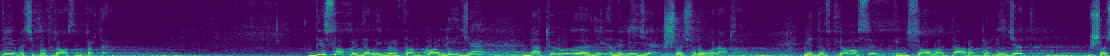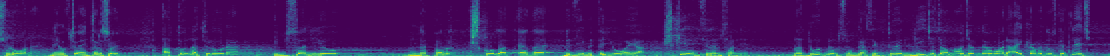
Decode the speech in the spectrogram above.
temës që po flasim për te. Disa prej dallimeve, thamë, ka ligje natyrore dhe, dhe ligje shoqërore, a po. Ne do të flasim, inshallah, të ardhmen për ligjet shoqërore. Neve këto na interesojnë. Ato natyrore i mësoni ju nëpër shkollat edhe drejtimet e juaja, shkencën e mësoni. Dhe duhet me mësu ngase këto janë ligjet e Allahut xhelle ue ala, ai i ka vendos këto ligje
